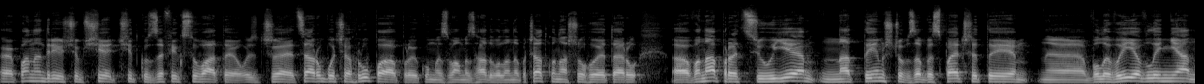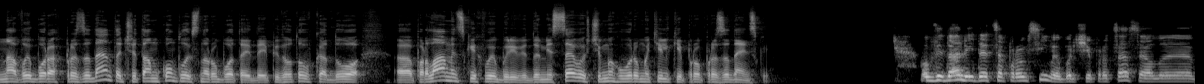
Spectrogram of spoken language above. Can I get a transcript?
Е, пане Андрію, щоб ще чітко зафіксувати, ось же ця робоча група, про яку ми з вами згадували на початку нашого етеру, е, вона працює над тим, щоб забезпечити е, волевиявлення на виборах президента. Чи там комплексна робота йде підготовка до парламентських виборів і до місцевих? Чи ми говоримо тільки про президентський? У віддалі йдеться про всі виборчі процеси, але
